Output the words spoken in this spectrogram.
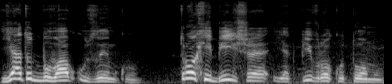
Я тут бував узимку. Трохи більше, як півроку тому.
